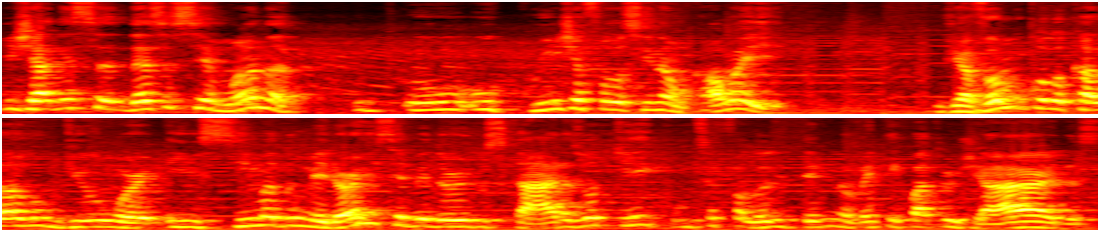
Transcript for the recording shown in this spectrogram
E já dessa, dessa semana, o, o, o Quinn já falou assim: não, calma aí. Já vamos colocar logo o Gilmore em cima do melhor recebedor dos caras. Ok, como você falou, ele teve 94 jardas,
